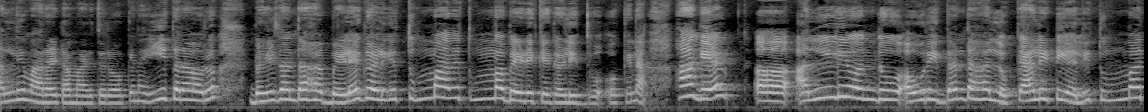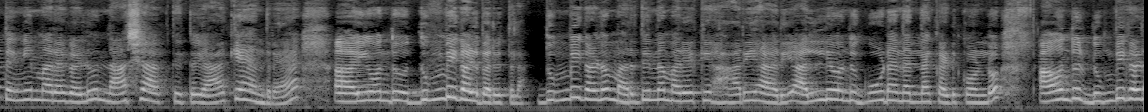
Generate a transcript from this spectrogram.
ಅಲ್ಲಿ ಮಾರಾಟ ಮಾಡ್ತಿದ್ರು. ಓಕೆನಾ? ಈ ಥರ ಅವರು ಬೆಳೆದಂತಹ ಬೆಳೆಗಳಿಗೆ ತುಂಬ ಅಂದರೆ ತುಂಬ ಬೇಡಿಕೆಗಳಿದ್ವು. ಓಕೆನಾ? ಹಾಗೆ ಅಲ್ಲಿ ಒಂದು ಅವರಿದ್ದಂತಹ ಲೊಕ್ಯಾಲಿಟಿಯಲ್ಲಿ ತುಂಬ ತೆಂಗಿನ ಮರಗಳು ನಾಶ ಆಗ್ತಿತ್ತು. ಯಾಕೆ ಅಂದರೆ ಈ ಒಂದು ದುಂಬಿಗಳು ಬರುತ್ತಲ್ಲ, ದುಂಬಿಗಳು ಮರದಿಂದ ಮರಕ್ಕೆ ಹಾರಿ ಹಾರಿ ಅಲ್ಲಿ ಒಂದು ಗೂಡನ್ನೋದನ್ನ ಕಡ್ಕೊಂಡು ಆ ಒಂದು ದುಂಬಿಗಳ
